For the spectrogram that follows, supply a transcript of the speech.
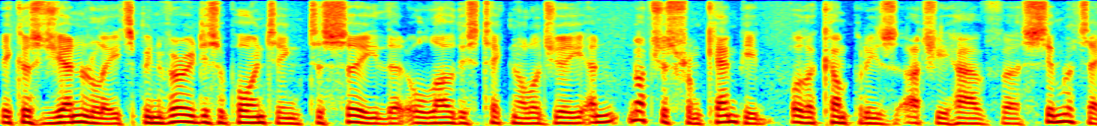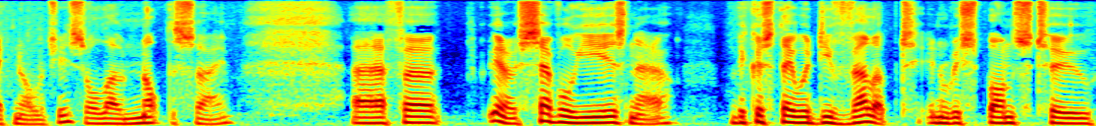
because generally it's been very disappointing to see that although this technology, and not just from Kemppi, other companies actually have uh, similar technologies, although not the same, uh, for you know several years now, because they were developed in response to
